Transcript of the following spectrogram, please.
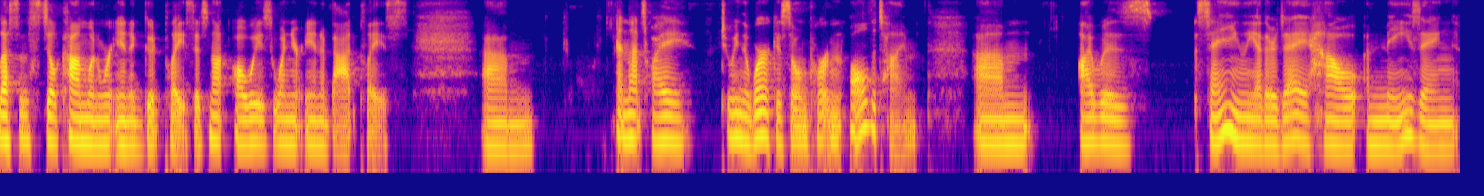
lessons still come when we're in a good place. It's not always when you're in a bad place. Um, and that's why doing the work is so important all the time. Um, I was saying the other day how amazing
